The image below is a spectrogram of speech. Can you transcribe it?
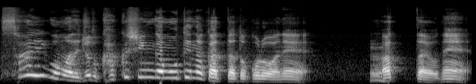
最後までちょっと確信が持てなかったところはね、うん。あったよね。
